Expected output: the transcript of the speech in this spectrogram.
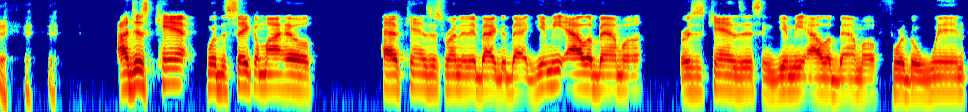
I just can't, for the sake of my health, have Kansas running it back to back. Give me Alabama versus Kansas, and give me Alabama for the win.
